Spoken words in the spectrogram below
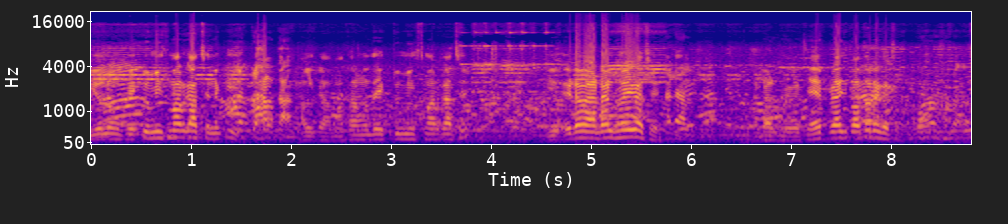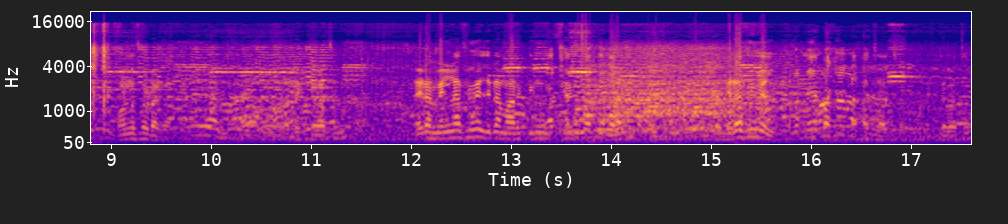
ইয়েলো মুখী একটু মিক্স মার্ক আছে নাকি? হালকা। হালকা মাথার মধ্যে একটু মিক্স মার্ক আছে। এ- এটাও অ্যাডাল্ট হয়ে গেছে? অ্যাডাল্ট হয়ে গেছে। এর প্রাইস কত রেখেছে? পনেরোশো টাকা। দেখতে পাচ্ছেন? এটা মেল না ফিমেল যেটা মার্কিং এটা ফিমেল আচ্ছা আচ্ছা দেখতে পাচ্ছেন?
